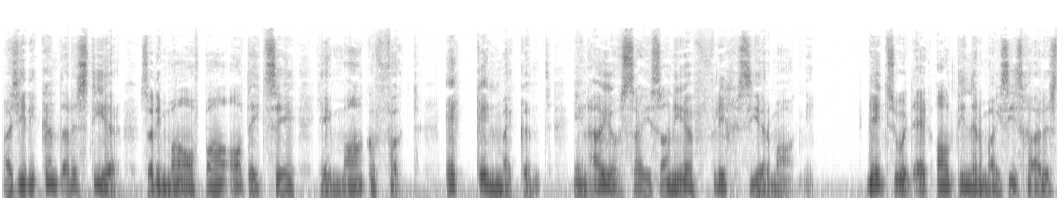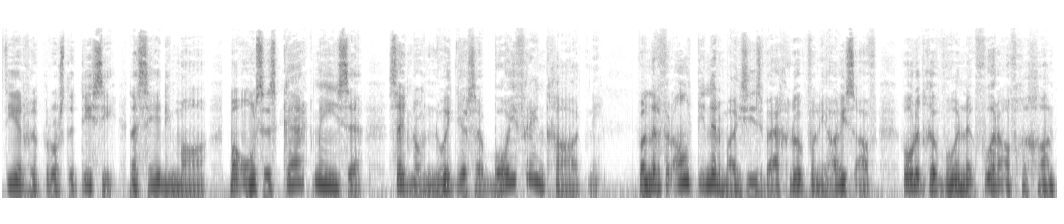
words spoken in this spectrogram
As jy die kind arresteer, sal die ma of pa altyd sê jy maak 'n fout. Ek ken my kind en hy of sy sal nie 'n vlieg seermaak nie. Net so het ek al tiener meisies gearresteer vir prostitusie. Nou sê die ma, "Maar ons is kerkmense. Sy het nog nooit eers 'n boyfriend gehad nie." Wanneer veral tiener meisies wegloop van die huis af, word dit gewoonlik vooraf gegaan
